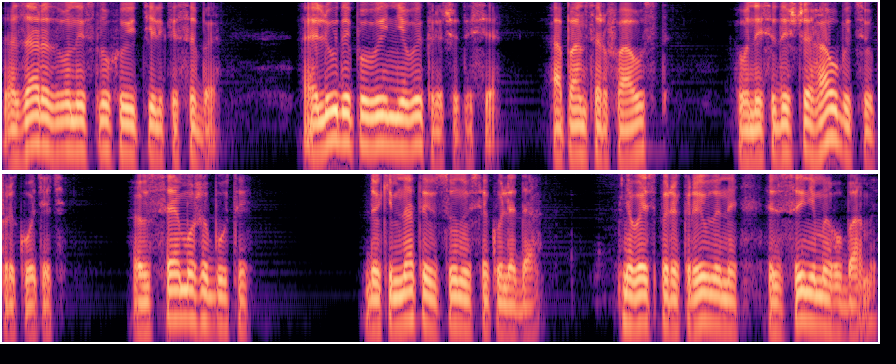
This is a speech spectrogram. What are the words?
А зараз вони слухають тільки себе. Люди повинні викричитися. А панцерфауст? Вони сюди ще гаубицю прикотять. Все може бути. До кімнати всунувся коляда, весь перекривлений з синіми губами.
